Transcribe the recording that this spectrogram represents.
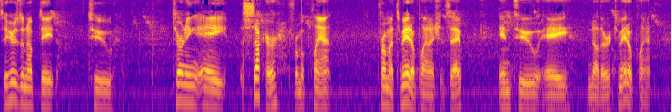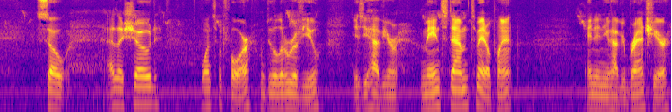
So here's an update to turning a sucker from a plant, from a tomato plant I should say, into a, another tomato plant. So as I showed once before, we'll do a little review, is you have your main stem tomato plant and then you have your branch here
